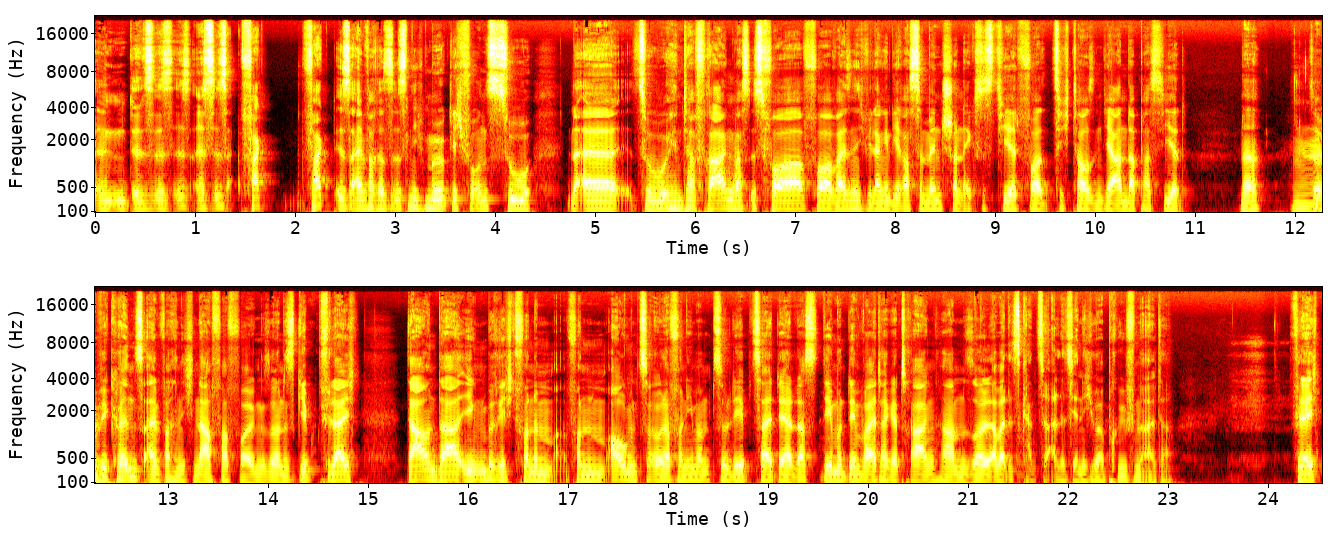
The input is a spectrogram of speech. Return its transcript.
und es ist, es ist, es ist Fakt, Fakt ist einfach, es ist nicht möglich für uns zu, äh, zu hinterfragen, was ist vor, vor, weiß nicht, wie lange die Rasse Mensch schon existiert, vor zigtausend Jahren da passiert. Ne? So, wir können es einfach nicht nachverfolgen. So, und es gibt vielleicht da und da irgendeinen Bericht von einem, von einem Augenzeugen oder von jemandem zur Lebzeit, der das dem und dem weitergetragen haben soll, aber das kannst du alles ja nicht überprüfen, Alter. Vielleicht,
